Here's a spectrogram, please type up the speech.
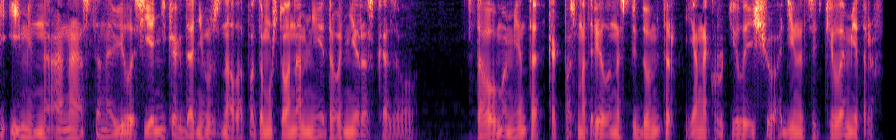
именно она остановилась, я никогда не узнала, потому что она мне этого не рассказывала. С того момента, как посмотрела на спидометр, я накрутила еще 11 километров,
